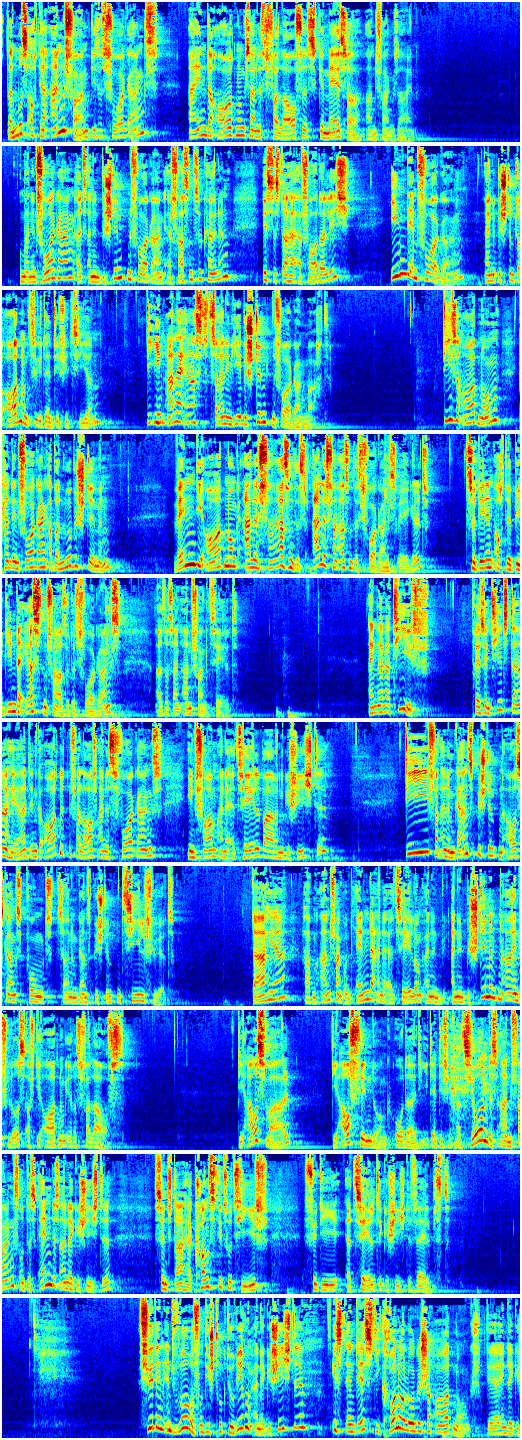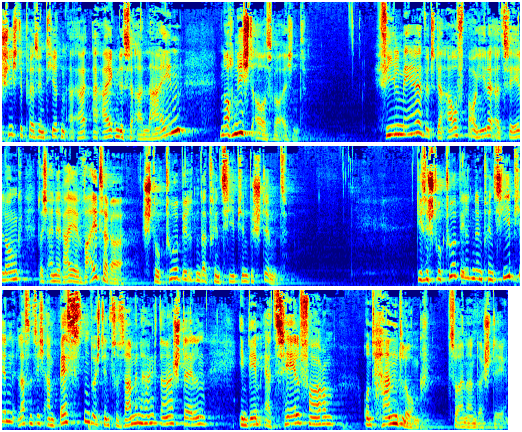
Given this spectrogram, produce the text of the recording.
dann muss auch der Anfang dieses Vorgangs ein der Ordnung seines Verlaufes gemäßer Anfang sein. Um einen Vorgang als einen bestimmten Vorgang erfassen zu können, ist es daher erforderlich, in dem Vorgang eine bestimmte Ordnung zu identifizieren, die ihn allererst zu einem je bestimmten Vorgang macht. Diese Ordnung kann den Vorgang aber nur bestimmen, wenn die Ordnung alle Phasen des, alle Phasen des Vorgangs regelt, zu denen auch der Beginn der ersten Phase des Vorgangs, also sein Anfang zählt. Ein Narrativ präsentiert daher den geordneten Verlauf eines Vorgangs in Form einer erzählbaren Geschichte, die von einem ganz bestimmten Ausgangspunkt zu einem ganz bestimmten Ziel führt. Daher haben Anfang und Ende einer Erzählung einen, einen bestimmenden Einfluss auf die Ordnung ihres Verlaufs. Die Auswahl, die Auffindung oder die Identifikation des Anfangs und des Endes einer Geschichte sind daher konstitutiv für die erzählte Geschichte selbst. Für den Entwurf und die Strukturierung einer Geschichte ist indes die chronologische Ordnung der in der Geschichte präsentierten Ereignisse allein noch nicht ausreichend. Vielmehr wird der Aufbau jeder Erzählung durch eine Reihe weiterer strukturbildender Prinzipien bestimmt. Diese strukturbildenden Prinzipien lassen sich am besten durch den Zusammenhang darstellen, in dem Erzählform und Handlung zueinander stehen.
